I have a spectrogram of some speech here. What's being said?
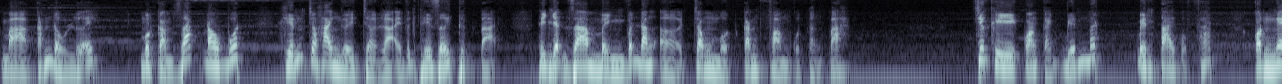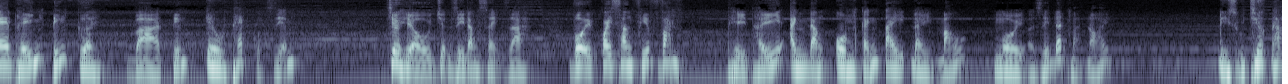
mà cắn đầu lưỡi. Một cảm giác đau buốt khiến cho hai người trở lại với thế giới thực tại thì nhận ra mình vẫn đang ở trong một căn phòng của tầng 3. Trước khi quang cảnh biến mất, bên tai của Phát còn nghe thấy những tiếng cười và tiếng kêu thét của Diễm. Chưa hiểu chuyện gì đang xảy ra, vội quay sang phía Văn thì thấy anh đang ôm cánh tay đầy máu ngồi ở dưới đất mà nói: "Đi xuống trước đã,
